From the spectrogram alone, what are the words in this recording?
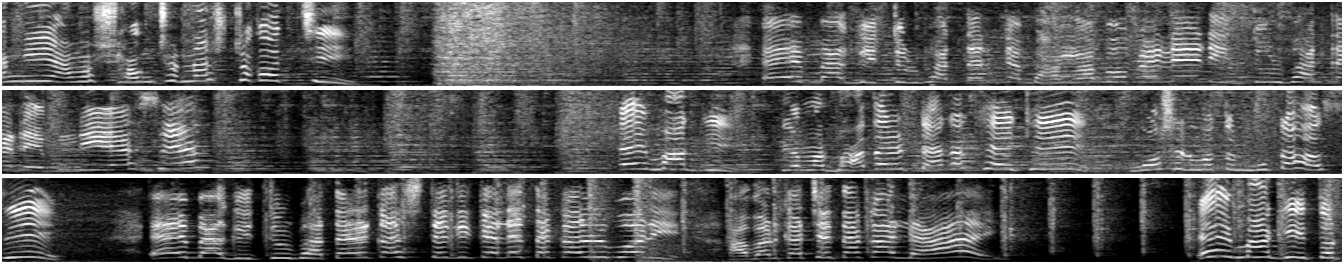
ভাতারকে ভাঙিয়ে আমার সংসার নষ্ট করছি। এই মাগি তোর ভাতারটা ভাঙাবো কেন? তোর ভাতার এমনি আছে? এই মাগি তুই আমার ভাতারের টাকা খেয়ে খেয়ে মোষের মতন মোটা হসি? এই মাগি তোর ভাতার কাছ থেকে কেন টাকা বড়ি আমার কাছে টাকা নাই। এই মাগি তোর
